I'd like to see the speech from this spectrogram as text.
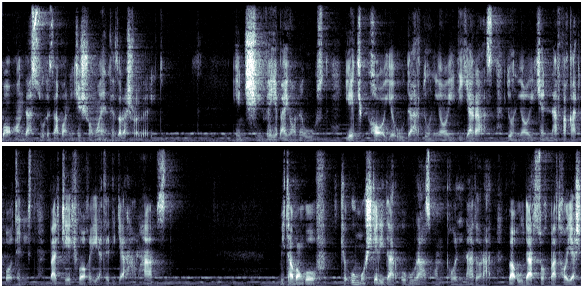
با آن دستور زبانی که شما انتظارش را دارید. این شیوه بیان اوست. یک پای او در دنیایی دیگر است دنیایی که نه فقط باطنی است بلکه یک واقعیت دیگر هم هست. می‌توان گفت که او مشکلی در عبور از آن پل ندارد و او در صحبتهایش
